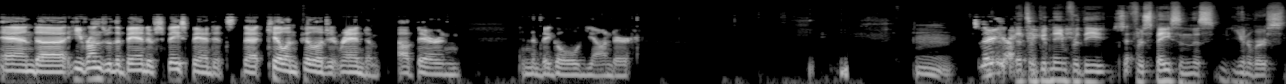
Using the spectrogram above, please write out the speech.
and uh, he runs with a band of space bandits that kill and pillage at random out there in in the big old yonder Hmm. so there you go That's a good name for the for space in this universe.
